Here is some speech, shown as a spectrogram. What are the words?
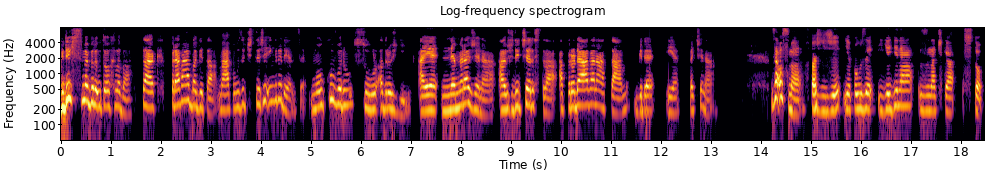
Když jsme byli u toho chleba, tak pravá bageta má pouze čtyři ingredience. Mouku, vodu, sůl a droždí. A je nemražená a vždy čerstvá a prodávaná tam, kde je pečená. Za osmé, v Paříži je pouze jediná značka Stop.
